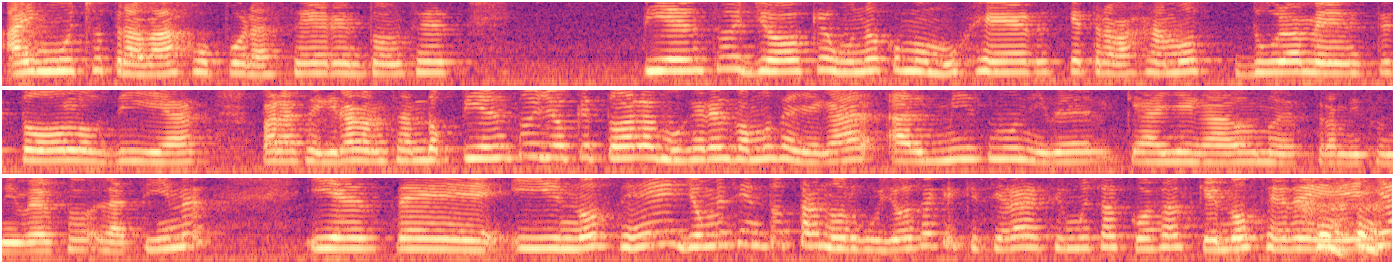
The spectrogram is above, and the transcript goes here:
hay mucho trabajo por hacer. Entonces, pienso yo que uno como mujer que trabajamos duramente todos los días para seguir avanzando, pienso yo que todas las mujeres vamos a llegar al mismo nivel que ha llegado nuestra Miss Universo Latina y este, y no sé, yo me siento tan orgullosa que quisiera decir muchas cosas que no sé de ella,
